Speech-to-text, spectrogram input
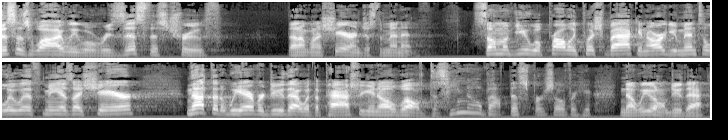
This is why we will resist this truth that I'm going to share in just a minute. Some of you will probably push back and argue mentally with me as I share, not that we ever do that with the pastor, you know, well, does he know about this verse over here? No, we don't do that.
